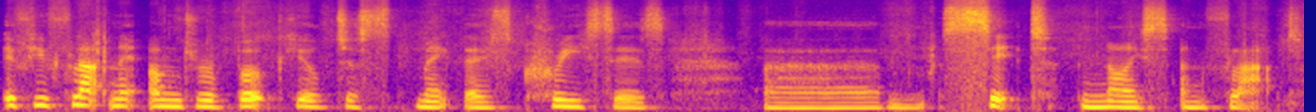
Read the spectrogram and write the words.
if you flatten it under a book, you'll just make those creases um, sit nice and flat.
